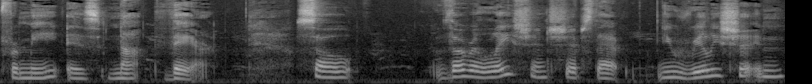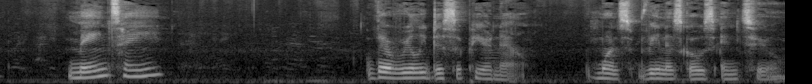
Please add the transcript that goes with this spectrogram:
for me, is not there. So the relationships that you really shouldn't maintain they'll really disappear now once Venus goes into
